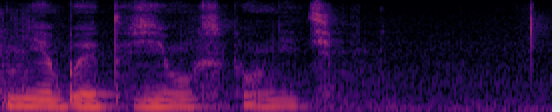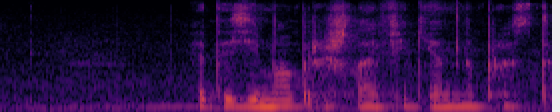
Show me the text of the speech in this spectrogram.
мне бы эту зиму вспомнить. Эта зима прошла офигенно просто.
